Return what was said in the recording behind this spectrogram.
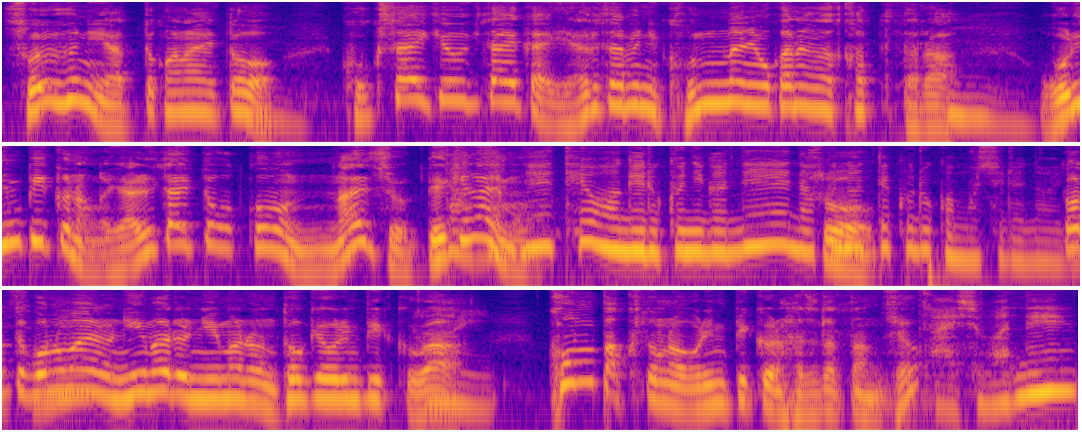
そういうふうにやっとかないと、国際競技大会やるためにこんなにお金がかかってたら、オリンピックなんかやりたいところないですよ。できないもん。ね、手を挙げる国がね、なくなってくるかもしれない、ね、だってこの前の2020の東京オリンピックは、はい、コンパクトなオリンピックのはずだったんですよ。最初はね。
